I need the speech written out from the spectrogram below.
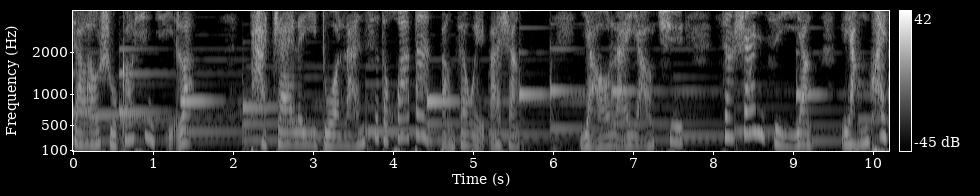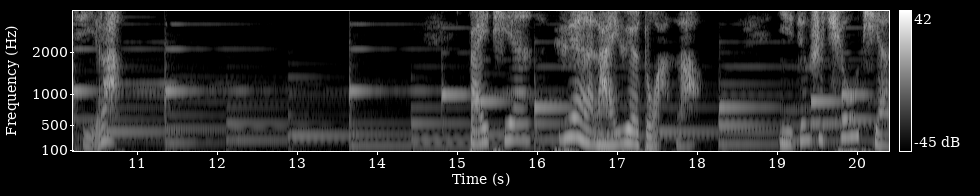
小老鼠高兴极了，它摘了一朵蓝色的花瓣，绑在尾巴上。摇来摇去，像扇子一样凉快极了。白天越来越短了，已经是秋天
